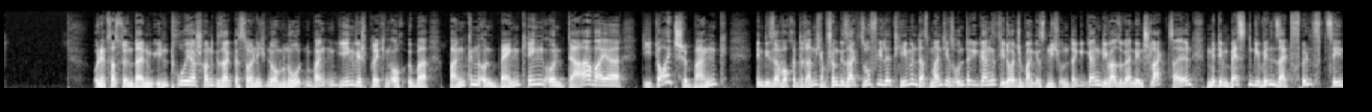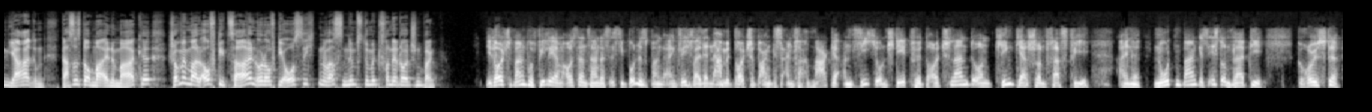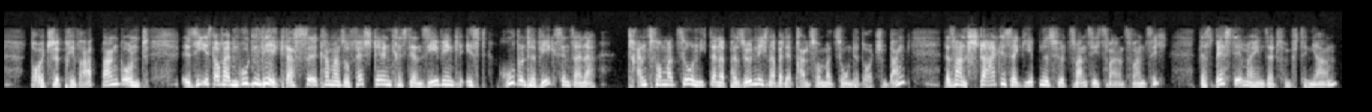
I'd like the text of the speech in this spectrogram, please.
Und jetzt hast du in deinem Intro ja schon gesagt, es soll nicht nur um Notenbanken gehen, wir sprechen auch über Banken und Banking. Und da war ja die Deutsche Bank in dieser Woche dran. Ich habe schon gesagt, so viele Themen, dass manches untergegangen ist. Die Deutsche Bank ist nicht untergegangen, die war sogar in den Schlagzeilen mit dem besten Gewinn seit 15 Jahren. Das ist doch mal eine Marke. Schauen wir mal auf die Zahlen und auf die Aussichten. Was nimmst du mit von der Deutschen Bank? Die Deutsche Bank, wo viele ja im Ausland sagen, das ist die Bundesbank eigentlich, weil der Name Deutsche Bank ist einfach Marke an sich und steht für Deutschland und klingt ja schon fast wie eine Notenbank. Es ist und bleibt die größte deutsche Privatbank und sie ist auf einem guten Weg. Das äh, kann man so feststellen. Christian Sewing ist gut unterwegs in seiner Transformation, nicht seiner persönlichen, aber der Transformation der Deutschen Bank. Das war ein starkes Ergebnis für 2022. Das Beste immerhin seit 15 Jahren.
